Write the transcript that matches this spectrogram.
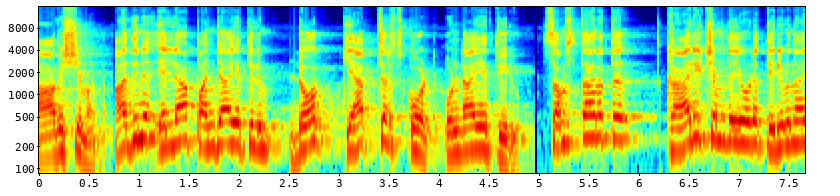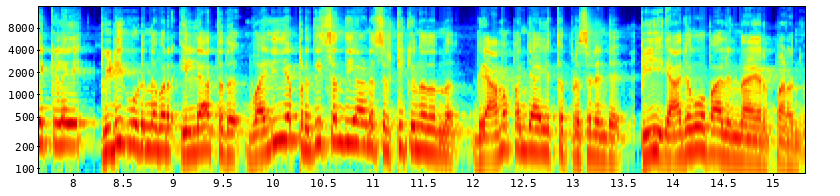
ആവശ്യമാണ്. അതിന് എല്ലാ പഞ്ചായത്തിലും ഡോഗ് ക്യാപ്ചർ സ്ക്വാഡ് ഉണ്ടായേ തീരൂ. സംസ്ഥാനത്ത് കാര്യക്ഷമതയോടെ തെരുവുനായ്ക്കളെ പിടികൂടുന്നവർ ഇല്ലാത്തത് വലിയ പ്രതിസന്ധിയാണ് സൃഷ്ടിക്കുന്നതെന്ന് ഗ്രാമപഞ്ചായത്ത് പ്രസിഡന്റ് പി. രാജഗോപാലൻ നായർ പറഞ്ഞു.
